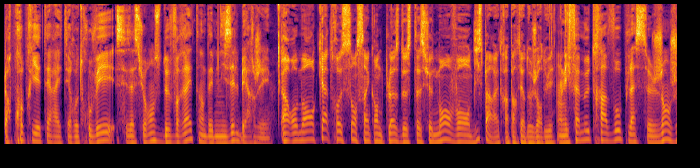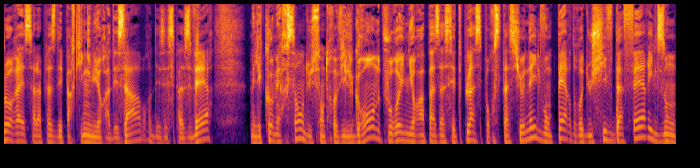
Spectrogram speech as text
Leur propriétaire a été retrouvé. Ces assurances devraient indemniser le berger. Un roman 450 places de stationnement vont disparaître à partir d'aujourd'hui. Les fameux travaux place Jean Jaurès à la place des parkings, il y aura des arbres, des espaces verts. Mais les commerçants du centre-ville grondent. Pour eux, il n'y aura pas assez de place pour stationner. Ils vont perdre du chiffre d'affaires. Ils ont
